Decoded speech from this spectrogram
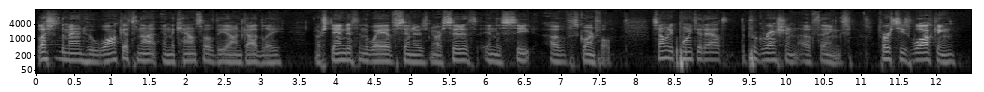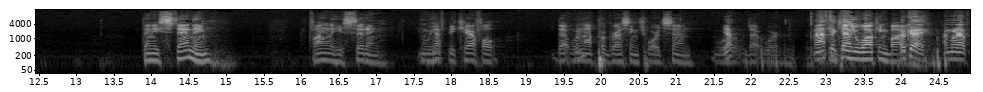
Blessed is the man who walketh not in the counsel of the ungodly, nor standeth in the way of sinners, nor sitteth in the seat of scornful. somebody pointed out the progression of things. First, he's walking, then he's standing, finally, he's sitting. And we mm-hmm. have to be careful that we're mm-hmm. not progressing towards sin. We're, Yep. That we're And I think continue that, walking by. it. okay, I'm going to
